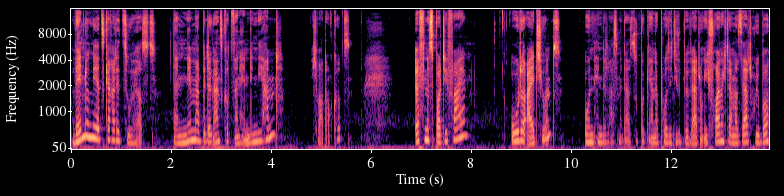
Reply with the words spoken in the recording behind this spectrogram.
wenn du mir jetzt gerade zuhörst, dann nimm mal bitte ganz kurz dein Handy in die Hand. Ich warte auch kurz. Öffne Spotify oder iTunes und hinterlass mir da super gerne positive Bewertung. Ich freue mich da immer sehr drüber.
